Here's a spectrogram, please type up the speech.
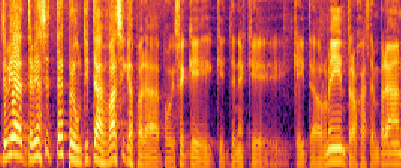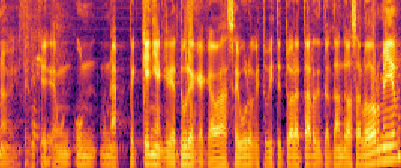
Te voy, a, te voy a hacer tres preguntitas básicas para, porque sé que, que tenés que, que irte a dormir, trabajás temprano, y tenés que un- un- una pequeña criatura que acabas seguro que estuviste toda la tarde tratando de hacerlo dormir,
